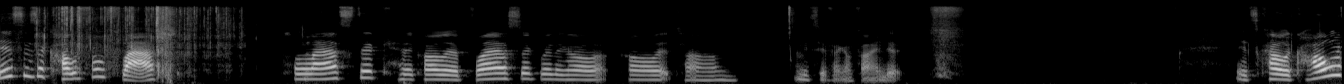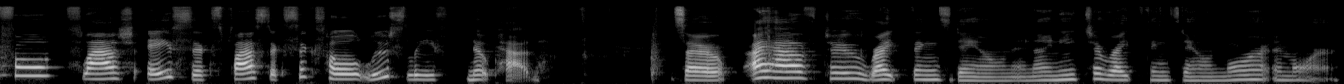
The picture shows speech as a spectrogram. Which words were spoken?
This is a colorful flash plastic. They call it plastic. What do they call it? Call it. Um, let me see if I can find it. It's called a colorful flash A6 plastic six hole loose leaf notepad. So I have to write things down and I need to write things down more and more.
